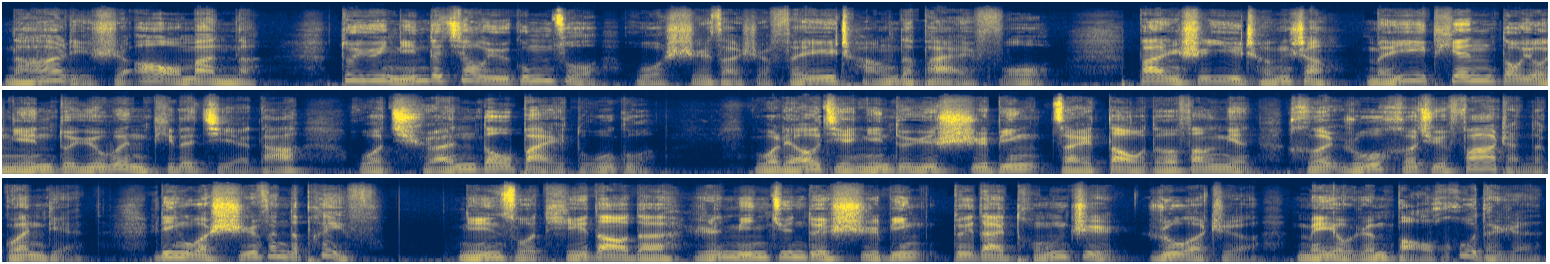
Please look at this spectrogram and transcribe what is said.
哪里是傲慢呢？对于您的教育工作，我实在是非常的拜服。办事议程上每一天都有您对于问题的解答，我全都拜读过。我了解您对于士兵在道德方面和如何去发展的观点，令我十分的佩服。您所提到的人民军队士兵对待同志、弱者、没有人保护的人、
